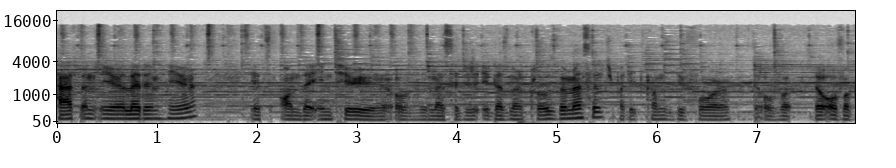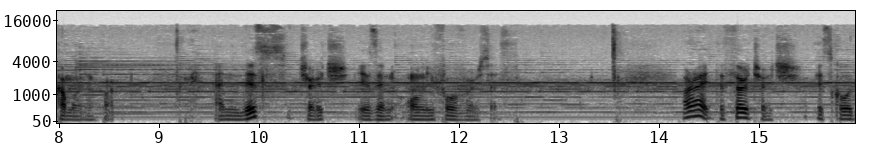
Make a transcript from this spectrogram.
hath an ear, let him hear. It's on the interior of the message. It does not close the message, but it comes before the, over, the overcomer part and this church is in only four verses. Alright, the third church, it's called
